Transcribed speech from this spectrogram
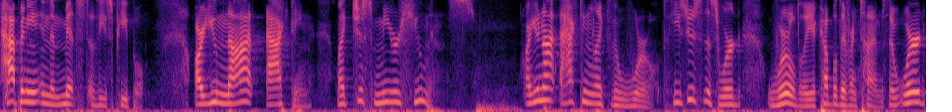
happening in the midst of these people, are you not acting like just mere humans? Are you not acting like the world? He's used this word worldly a couple different times. The word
